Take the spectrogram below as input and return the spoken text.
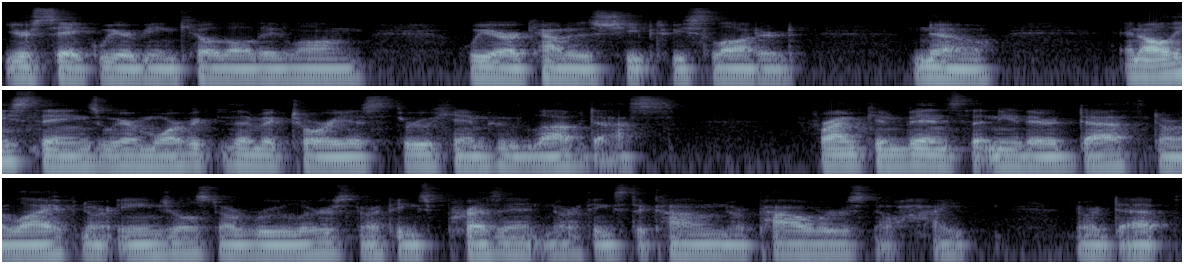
your sake we are being killed all day long. We are accounted as sheep to be slaughtered. No. In all these things we are more than victorious through him who loved us. For I am convinced that neither death, nor life, nor angels, nor rulers, nor things present, nor things to come, nor powers, no height, nor depth,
